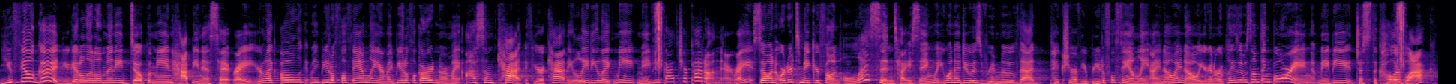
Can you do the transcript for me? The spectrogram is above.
you feel good. You get a little mini dopamine happiness hit, right? You're like, "Oh, look at my beautiful family or my beautiful garden or my awesome cat." If you're a cat lady like me, maybe you got your pet on there, right? So in order to make your phone less enticing, what you want to do is remove that picture of your beautiful family. I know, I know know, you're going to replace it with something boring. Maybe just the color black,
